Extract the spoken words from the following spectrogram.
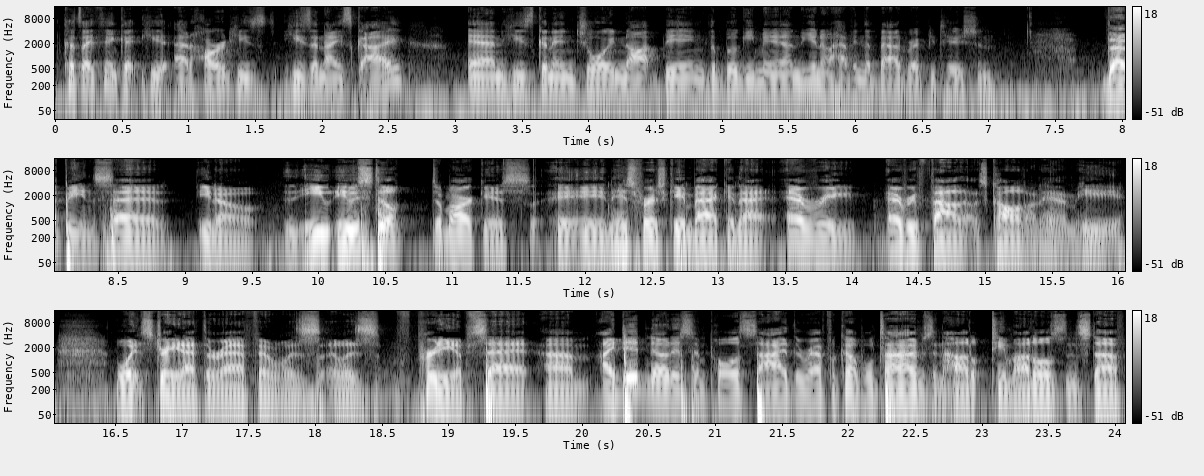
because I think at, he, at heart, he's, he's a nice guy. and he's going to enjoy not being the boogeyman, you know, having the bad reputation. That being said, you know, he he was still Demarcus in his first game back, and that every every foul that was called on him, he went straight at the ref and was was pretty upset. Um, I did notice him pull aside the ref a couple times and huddle, team huddles and stuff,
